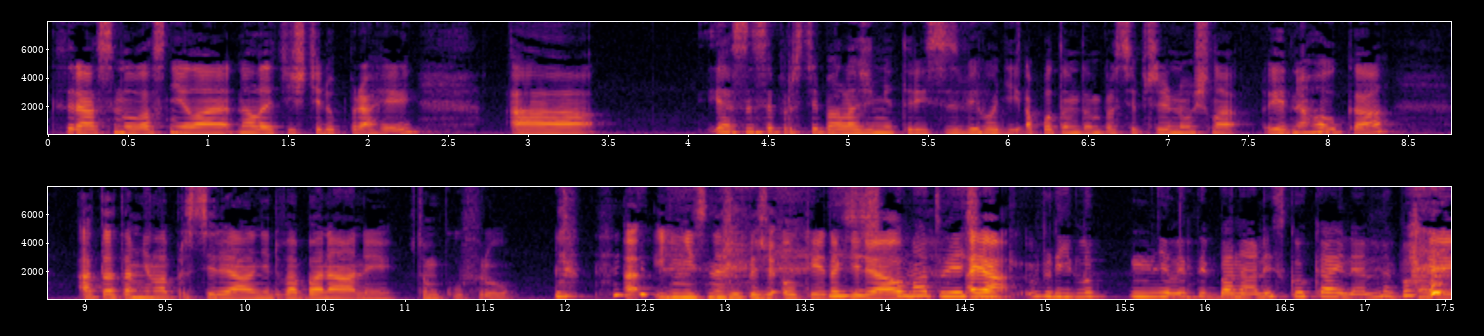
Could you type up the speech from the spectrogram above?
která se mnou vlastně jela na letiště do Prahy a já jsem se prostě bála, že mě ty Reese's vyhodí a potom tam prostě přede mnou šla jedna holka a ta tam měla prostě reálně dva banány v tom kufru. A jí nic neřekli, že OK, tak Ježiš, dál. pamatuješ, a já, jak v Lidlu měli ty banány s kokainem? Nebo Hej,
